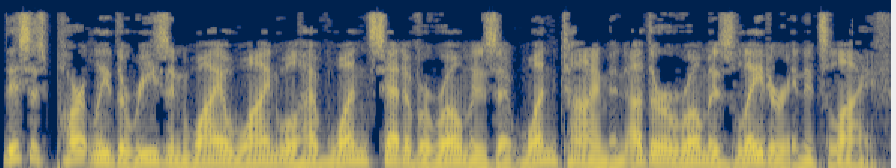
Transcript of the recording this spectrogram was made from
This is partly the reason why a wine will have one set of aromas at one time and other aromas later in its life.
